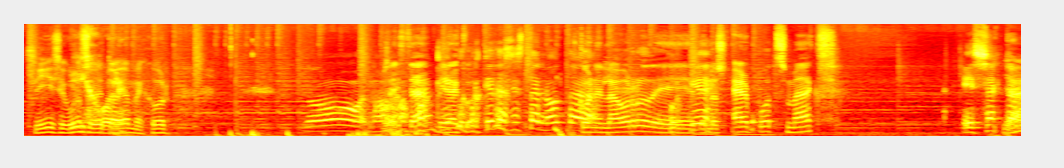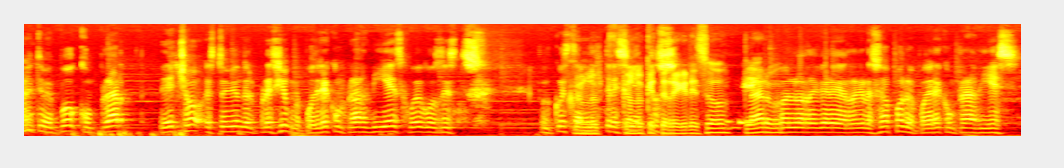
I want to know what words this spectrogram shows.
Sí, seguro se ve todavía mejor. No, no, Pues ahí está, ¿por qué, mira, ¿por qué das esta nota? Con el ahorro de los AirPods Max. Exactamente, me puedo comprar. De hecho, estoy viendo el precio, me podría comprar 10 juegos de estos. Me cuesta Con lo, 1300. con lo que te regresó, claro. Con lo regre- regresó Apple me podría comprar 10.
